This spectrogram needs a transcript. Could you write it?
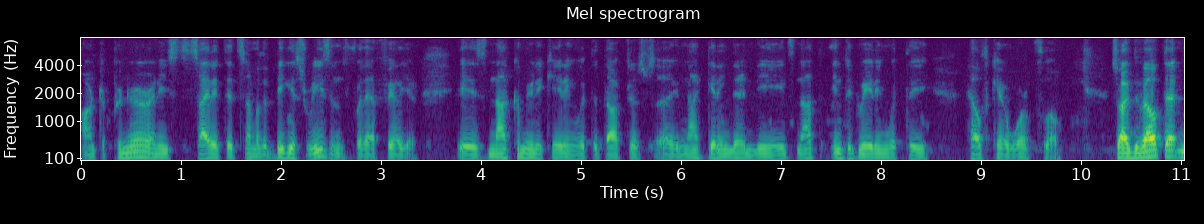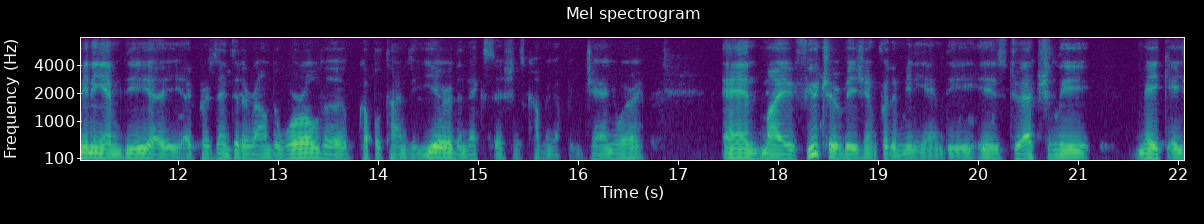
entrepreneur, and he's cited that some of the biggest reasons for that failure is not communicating with the doctors, uh, not getting their needs, not integrating with the healthcare workflow. So I've developed that mini MD. I, I present it around the world a couple times a year. The next session is coming up in January. And my future vision for the mini MD is to actually make a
